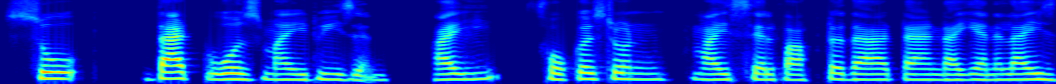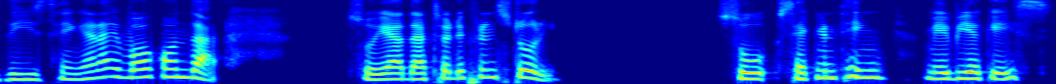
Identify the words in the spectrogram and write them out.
so that was my reason. I focused on myself after that and i analyzed these things and i work on that. So yeah that's a different story. So second thing may be a case.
